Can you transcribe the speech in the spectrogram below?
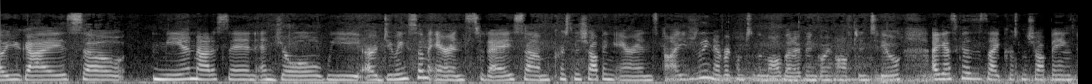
Hello you guys. So me and Madison and Joel we are doing some errands today some Christmas shopping errands. I usually never come to the mall but I've been going often too I guess because it's like Christmas shopping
